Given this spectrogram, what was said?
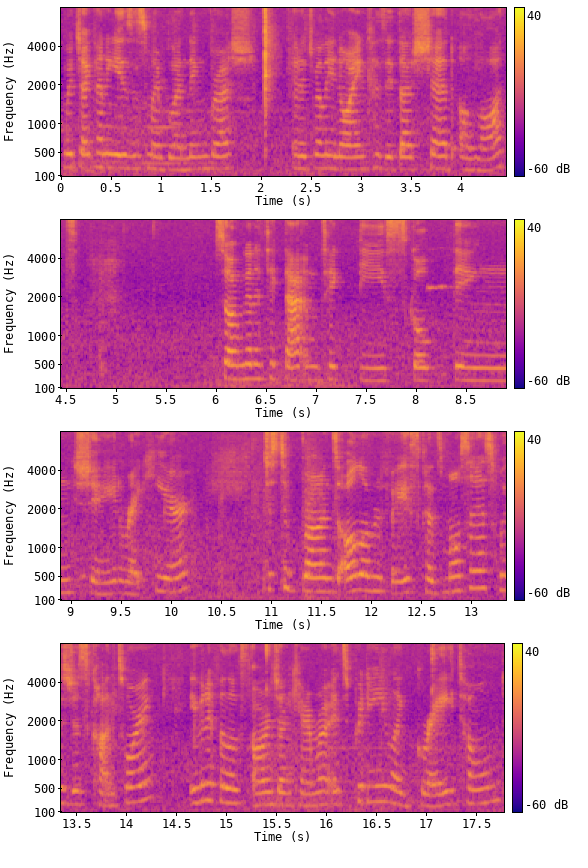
which I kind of use as my blending brush, and it's really annoying because it does shed a lot. So I'm going to take that and take the Sculpting shade right here, just to bronze all over the face, because most of this was just contouring. Even if it looks orange on camera, it's pretty like gray toned.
